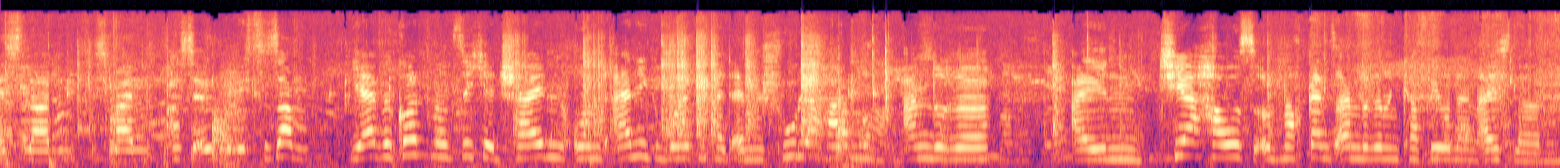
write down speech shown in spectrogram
Eisladen? Ich meine, passt ja irgendwie nicht zusammen. Ja, wir konnten uns nicht entscheiden und einige wollten halt eine Schule haben, andere ein Tierhaus und noch ganz andere einen Café und einen Eisladen.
